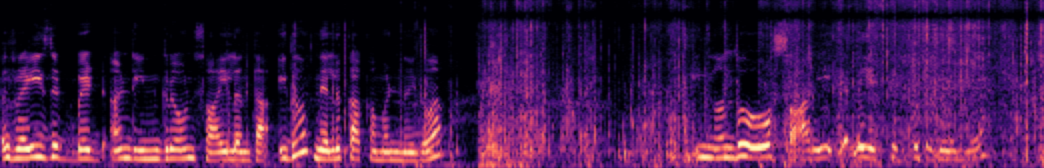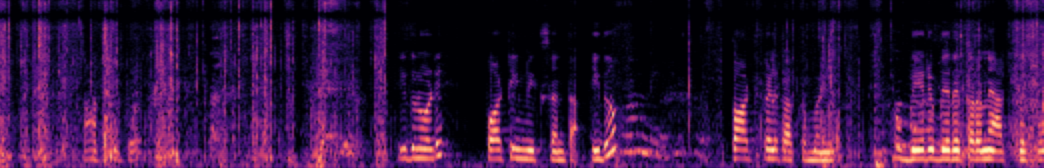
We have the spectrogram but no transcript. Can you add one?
raised bed and in ground soil ಅಂತ. ಇದು ನೆಲಕ್ಕೆ ಹಾಕೋ ಮಣ್ಣು ಇದು. ಇನ್ನೊಂದು ಸಾರಿ ಎಲ್ಲ ಎತ್ತಿಟ್ಬಿಟ್ಟು ಬೆಳಗ್ಗೆ ಹಾಕ್ಬಿಟ್ಟು. ಇದು ನೋಡಿ ಪಾಟಿಂಗ್ ಮಿಕ್ಸ್ ಅಂತ. ಇದು ಪಾಟ್ಗಳಿಗೆ ಹಾಕೋ ಮಣ್ಣು. ಬೇರೆ ಬೇರೆ ಥರನೇ ಹಾಕಬೇಕು.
